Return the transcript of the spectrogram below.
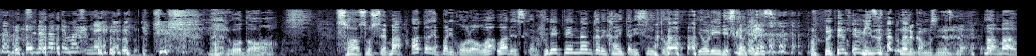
繋がってますね。なるほど。さあ、そして、まあ、あとはやっぱりこの和和ですから、筆ペンなんかで書いたりすると、よりいいですか、これ。まあ筆ペン見づらくなるかもしれないですけど、まあまあまあ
